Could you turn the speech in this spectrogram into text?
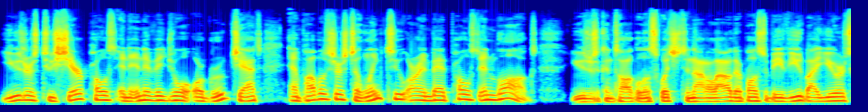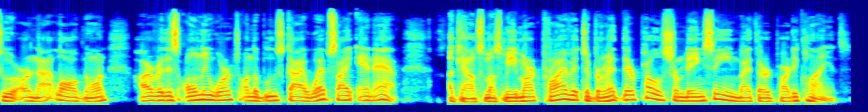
users to share posts in individual or group chats, and publishers to link to or embed posts in blogs. Users can toggle a switch to not allow their posts to be viewed by viewers who are not logged on. However, this only works on the Bluesky website and app. Accounts must be marked private to prevent their posts from being seen by third party clients.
